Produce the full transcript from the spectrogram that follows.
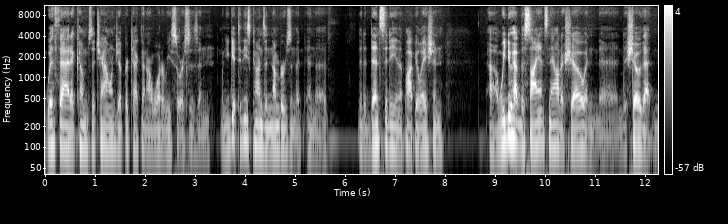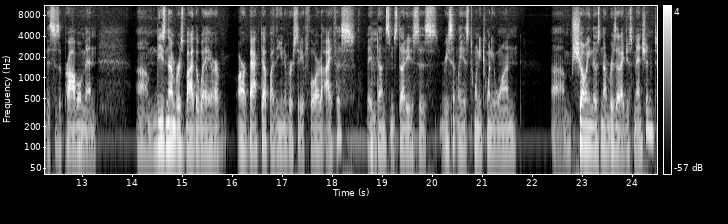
with that it comes the challenge of protecting our water resources. And when you get to these kinds of numbers and the and the the density and the population, uh, we do have the science now to show and uh, to show that this is a problem and um, these numbers, by the way, are are backed up by the University of Florida IFAS. They've done some studies as recently as 2021 um, showing those numbers that I just mentioned,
